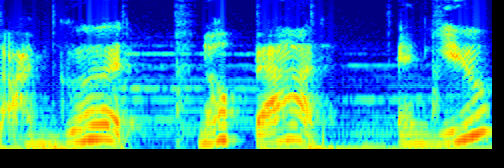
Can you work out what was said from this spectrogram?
I'm good. Not bad. And you?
